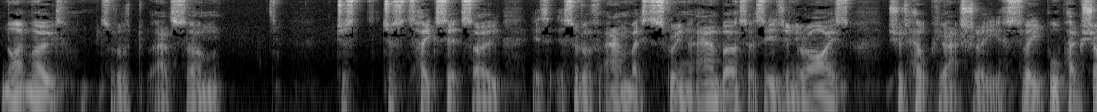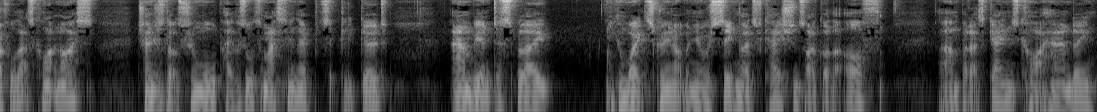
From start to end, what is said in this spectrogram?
night mode sort of adds some just just takes it. So it's, it sort of um, makes the screen amber so it's easy on your eyes. Should help you actually sleep. Wallpaper shuffle that's quite nice. Changes lots from wallpapers automatically and they're particularly good. Ambient display you can wake the screen up when you receive notifications I've got that off. Um, but that's games quite handy.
